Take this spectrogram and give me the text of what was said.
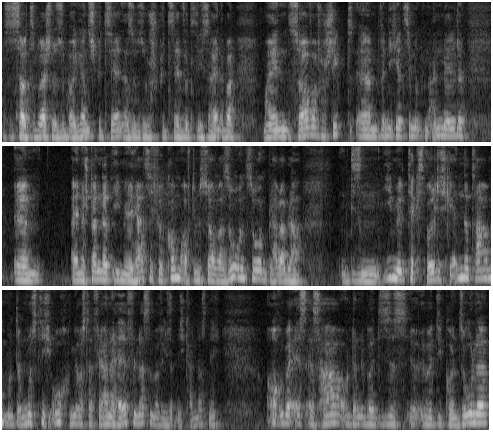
Das ist halt zum Beispiel so bei ganz speziellen, also so speziell wird es nicht sein, aber mein Server verschickt, ähm, wenn ich jetzt jemanden anmelde, ähm, eine Standard-E-Mail, herzlich willkommen auf dem Server so und so und bla bla bla. Und diesen E-Mail-Text wollte ich geändert haben und da musste ich auch mir aus der Ferne helfen lassen, weil wie gesagt, ich kann das nicht. Auch über SSH und dann über dieses, über die Konsole.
